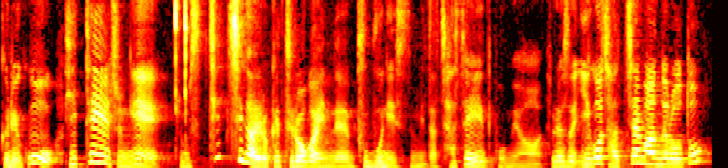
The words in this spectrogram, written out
그리고 디테일 중에 좀 스티치가 이렇게 들어가 있는 부분이 있습니다. 자세히 보면. 그래서 이거 자체만으로도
